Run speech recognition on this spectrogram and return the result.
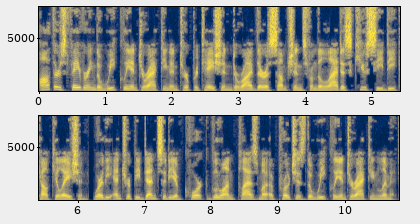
Authors favoring the weakly interacting interpretation derive their assumptions from the lattice QCD calculation, where the entropy density of quark-gluon plasma approaches the weakly interacting limit.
